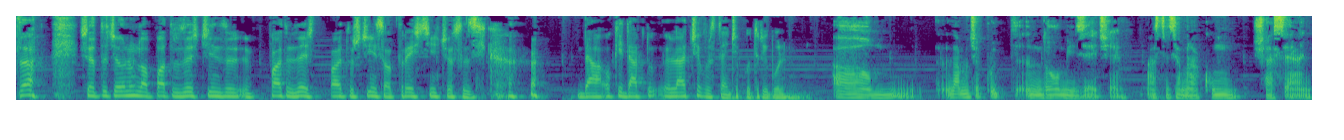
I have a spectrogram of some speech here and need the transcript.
da, și atunci unul la 40, 50, 40, 45 sau 35, ce o să zic? da, ok, dar tu, la ce vârstă ai început tribul? Um, l-am început în 2010. Asta înseamnă acum 6 ani.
